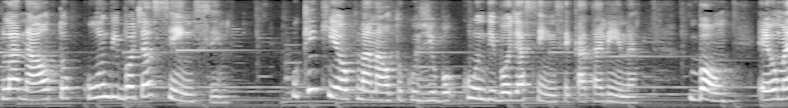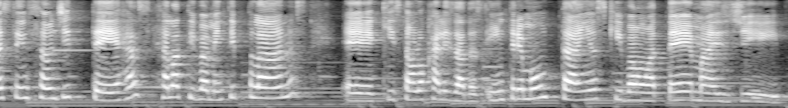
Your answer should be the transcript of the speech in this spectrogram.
Planalto Cundibojacense. O que, que é o Planalto Cundibojacense, Catalina? Bom, é uma extensão de terras relativamente planas é, que estão localizadas entre montanhas que vão até mais de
